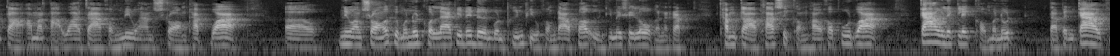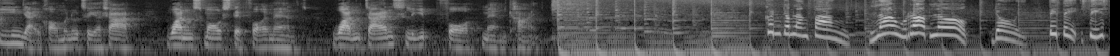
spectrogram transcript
ำกล่าวอมตะวาจาของนีล อาร์มสตรองครับว่านีล อาร์มสตรองก็คือมนุษย์คนแรกที่ได้เดินบนพื้นผิวของดาวเคราะห์อื่นที่ไม่ใช่โลกนะครับ คำกล่าวคลาสสิกของเขาเขาพูดว่าก้าวเล็กๆ ของมนุษย์ แต่เป็นก้าวที่ยิ่งใหญ่ของมนุษยชาติ one small step for a man one giant leap for mankind คุณกำลังฟัง เล่ารอบโลก โดยปิติสีแส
